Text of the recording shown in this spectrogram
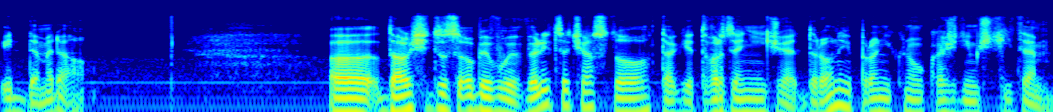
Jdeme dál. Eh, další, co se objevuje velice často, tak je tvrzení, že drony proniknou každým štítem.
